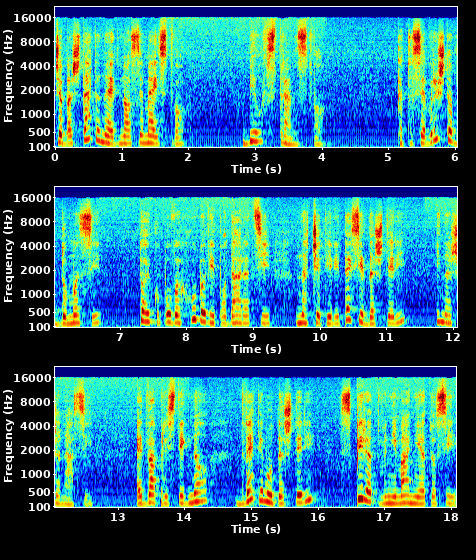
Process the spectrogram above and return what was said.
че бащата на едно семейство бил в странство. Като се връща в дома си, той купува хубави подаръци на четирите си дъщери и на жена си. Едва пристигнал, двете му дъщери спират вниманието си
